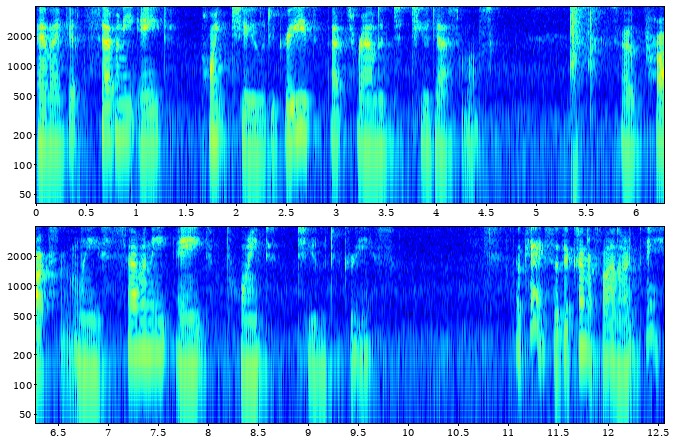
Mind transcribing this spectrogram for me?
And I get 78.2 degrees. That's rounded to two decimals. So approximately 78.2 degrees. Okay, so they're kind of fun, aren't they?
